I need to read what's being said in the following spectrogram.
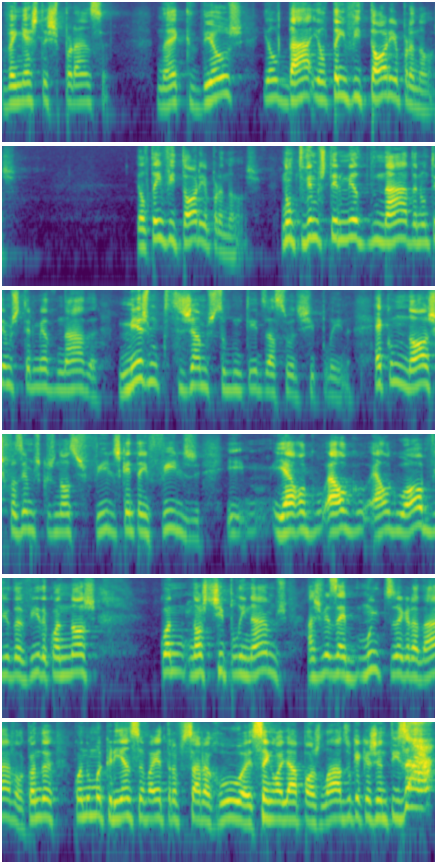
vem esta esperança, não é? Que Deus, Ele dá, Ele tem vitória para nós. Ele tem vitória para nós. Não devemos ter medo de nada, não temos de ter medo de nada, mesmo que sejamos submetidos à sua disciplina. É como nós fazemos com os nossos filhos, quem tem filhos, e, e é, algo, algo, é algo óbvio da vida. Quando nós quando nós disciplinamos, às vezes é muito desagradável. Quando, quando uma criança vai atravessar a rua sem olhar para os lados, o que é que a gente diz? Ah!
